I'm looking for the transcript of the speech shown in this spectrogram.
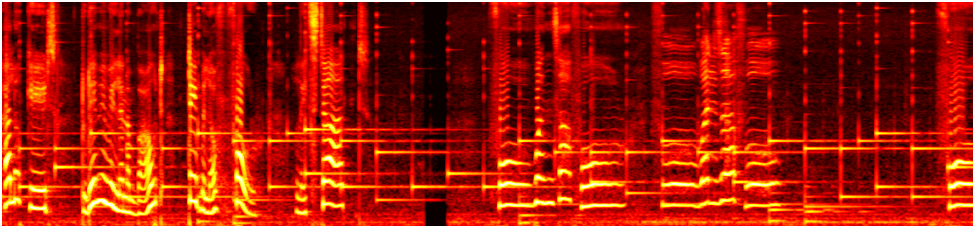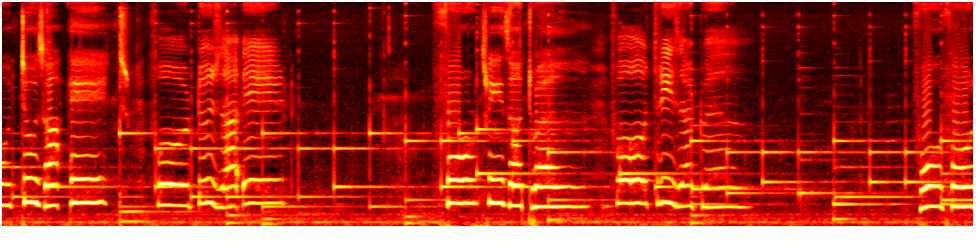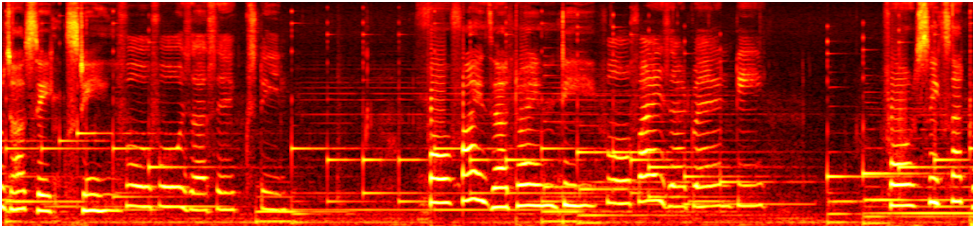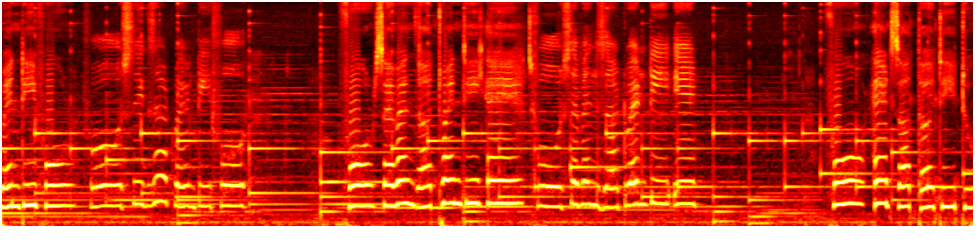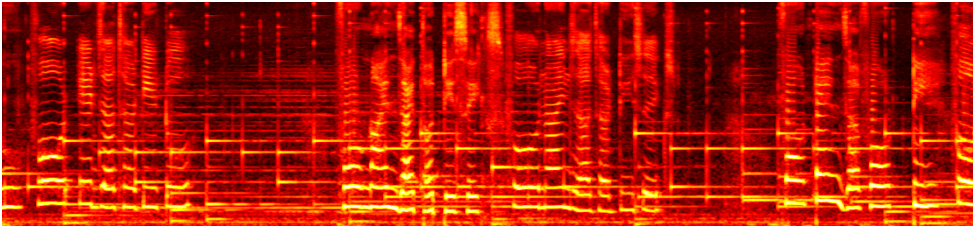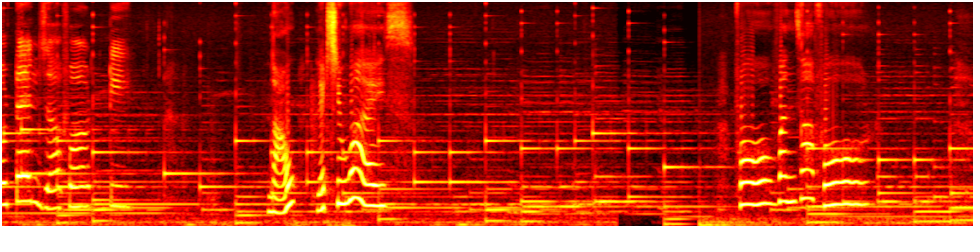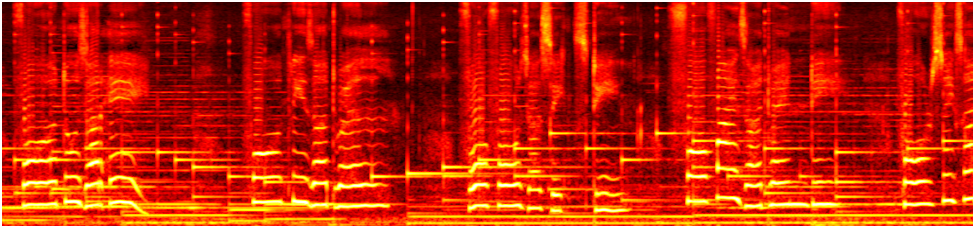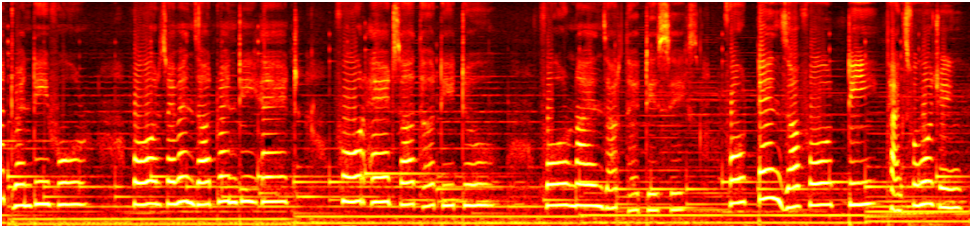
Hello kids, today we will learn about table of 4. Let's start. 4 ones are 4. 4 ones are 4. 4 twos are 8. 4 twos are 8. 4 threes are 12. 4 threes are 12. Four fours are sixteen. Four fours are sixteen. Four fives are twenty. Four fives are twenty. Four six are twenty-four. Four six are twenty-four. Four sevens are twenty-eight. Four sevens are twenty-eight. 4 eights are 32, four eights are thirty-two, 4 nines are 36, four nines are thirty-six, 4 tens are 40. four tens are forty. Now let's revise. 4 ones are 4, 4 twos are 8, 4 threes are 12, 4 fours are 16, 4 fives are 20, 4 six are 24, 4 sevens are 28, 4 eights are 32, 4 nines are 36, 4 tens are 40. Thanks for watching.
